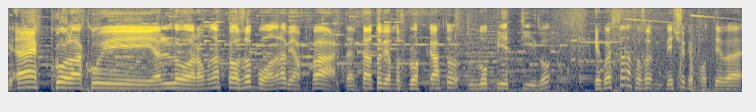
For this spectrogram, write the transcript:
Eccola qui! Allora una cosa buona l'abbiamo fatta. Intanto abbiamo sbloccato l'obiettivo che questa è una cosa invece che poteva,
